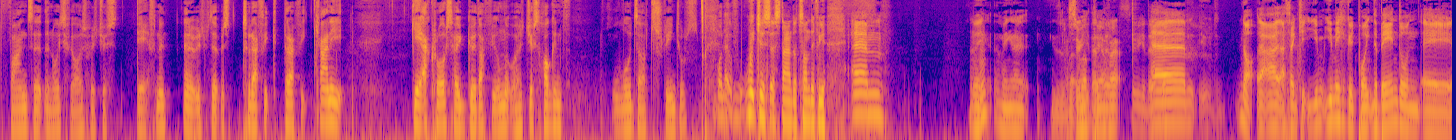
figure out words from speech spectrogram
fans, that the noise for us was just deafening, and it was it was terrific, terrific. Can he get across how good a feeling it was? Just hugging f- loads of strangers. Wonderful. Uh, which is a standard Sunday for you. Um, Mhm. I mean, uh, I little see what you did there. pervert. See what you did there. Um, no, I, I think you you make a good point. The bend on uh,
